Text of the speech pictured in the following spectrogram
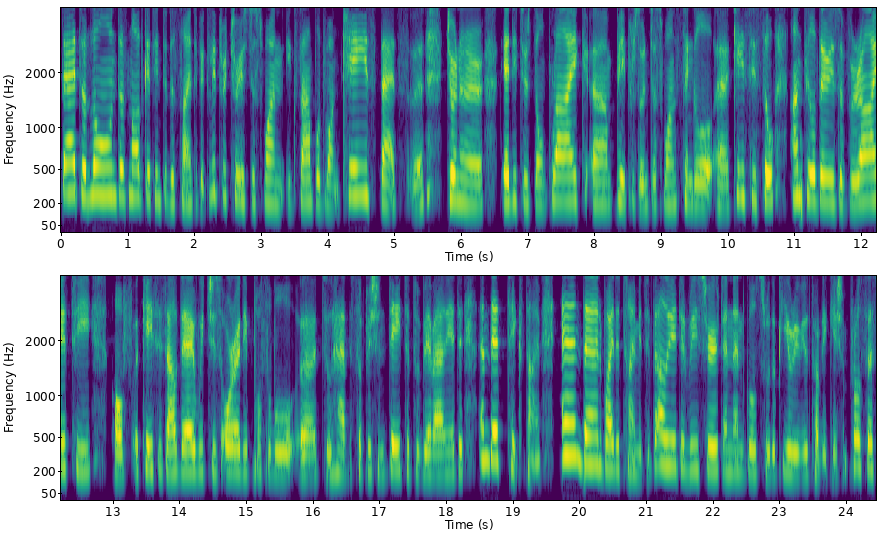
That alone does not get into the scientific literature. It's just one example, one case that uh, journal editors don't like um, papers on just one single uh, cases. So until there is a variety of uh, cases out there, which is already possible uh, to have sufficient data to be evaluated, and that takes time. And then by the time it's evaluated, research, and then goes through the peer-reviewed publication process,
